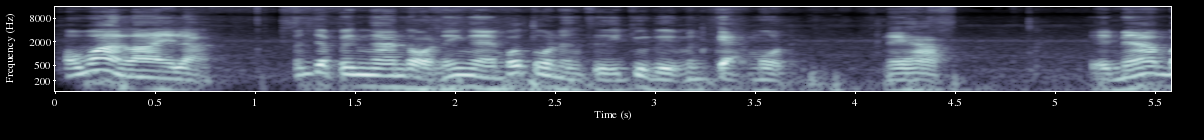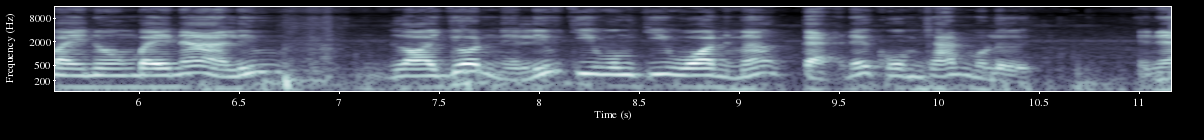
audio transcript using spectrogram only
เพราะว่าอะไรล่ะ มันจะเป็นงานถอดได้ไง เพราะตัวหนังสือจุดอื่นมันแกะหมดนะครับ เห็นไหมใบนงใบหน้าริ้วรอยย่นเนี่ยริ้วจีวงจีวรเห็นไหมแกะได้คมชัดหมดเลย เห็นไหม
